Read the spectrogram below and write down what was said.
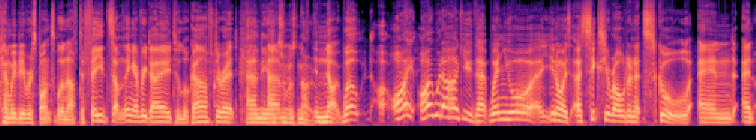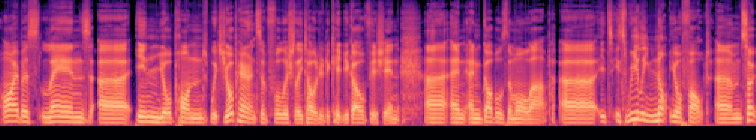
can we be responsible enough to feed something every day to look after it? And the answer um, was no. No. Well, I I would argue that when you're you know a six year old and at school and an ibis lands uh, in your pond, which your parents have foolishly told you to keep your goldfish in, uh, and and gobbles them all up. Uh, it's it's really not your fault. Um, so,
